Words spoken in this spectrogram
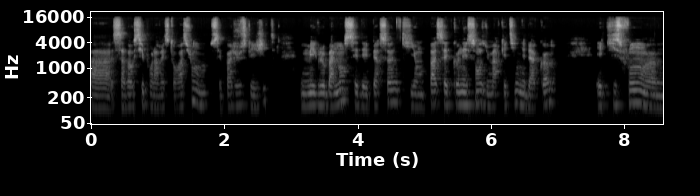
Euh, ça va aussi pour la restauration, hein, c'est pas juste les gîtes, mais globalement, c'est des personnes qui n'ont pas cette connaissance du marketing et de la com et qui se font euh,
